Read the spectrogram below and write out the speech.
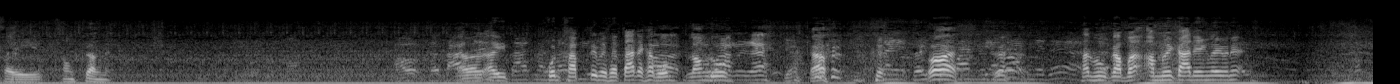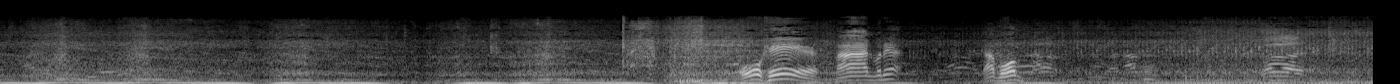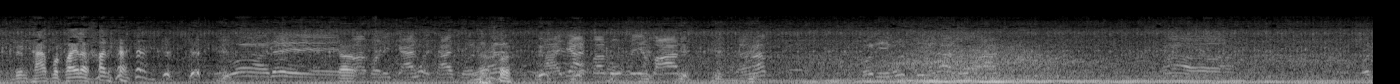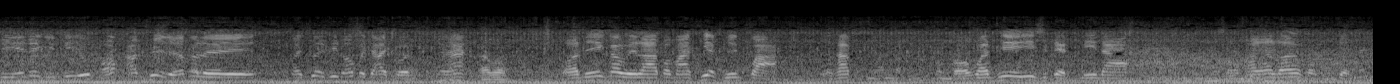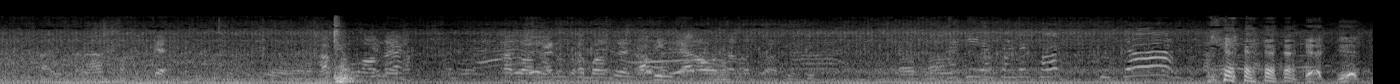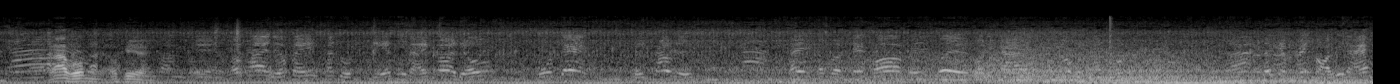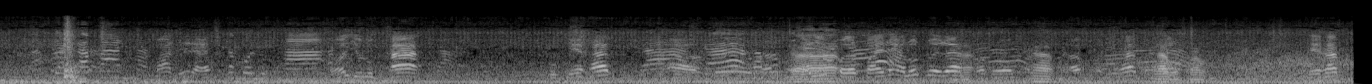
ใส่ห้องเครื่องเนี่ย เอาสตาร์ท เอาไอ้คนขับขึ้นไปสตาร์ทเลยครับผม ลองดูว่างเลยนะครับโอ้ยท่านผู้กำกับว่าอำนวยการเองเลยวันนี้โอเค ผ่านวันนี้ครับผมก็ เดินทางปลอดภัยแล้วครับถือว่าได้ครับมาบริการประชาชนนะฮะพาญาติมาโรงพยาบาลนะครับพอดีรถเสียหน้าโรงพยาบาลก็พอดีได้ยินวิทยุขอความช่วยเหลือก็เลยมาช่วยพี่น้องประชาชนนะฮะ ครับผมตอนนี้ก็เวลาประมาณเที่ยงคืนกว่านะครับของวันที่ 21 มีนา 2567นะครับเนี่ยเอ่อ ครับพร้อมเลยครับถ้าพร้อมกันถ้าพร้อมเพื่อนวิ่งแล้วเอาท่านรถจอดอยู่ที่เมื่อกี้ยังคนจะครบสุดยอดครับผมโอเคเขาถ้าเดี๋ยวไปสะดุดเสียที่ไหนก็เดี๋ยวโทรแจ้งหนึ่งเก้าหนึ่งให้ตำรวจแจ้งข้อไปช่วยบริการน้องประชาชนนะแล้วจะไปต่อที่ไหนจะกลับบ้านค่ะบ้านที่ไหนตำบลลูกคาอ๋ออยู่ลุมคา โอเคครับจ้าจ้าขอบคุณครัอย่าลืมบเปิดไฟหน้ารถด้วยนะครับผมครับ ครับสวัสดีครับครับผมครับโอเคครับ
